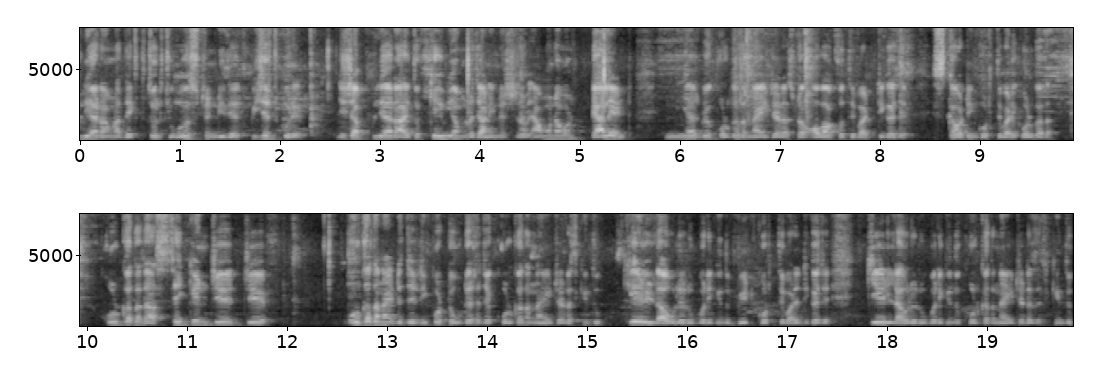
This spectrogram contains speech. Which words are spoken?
প্লেয়ার আমরা দেখতে চলেছি ওয়েস্ট ইন্ডিজের বিশেষ করে যেসব প্লেয়ার হয়তো কেউই আমরা জানি না, সেসব এমন এমন ট্যালেন্ট নিয়ে আসবে কলকাতা নাইট রাইডার্সটা অবাক হতে পারে, ঠিক আছে? স্কাউটিং করতে পারে কলকাতা। কলকাতাটা সেকেন্ড যে যে কলকাতা নাইটের যে রিপোর্টটা উঠে এসেছে কলকাতা নাইট রাইডার্স কিন্তু কেএল ডাউলের উপরে কিন্তু বিট করতে পারে, ঠিক আছে? কেএল ডাউলের উপরে কিন্তু কলকাতা নাইট রাইডার্সের কিন্তু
